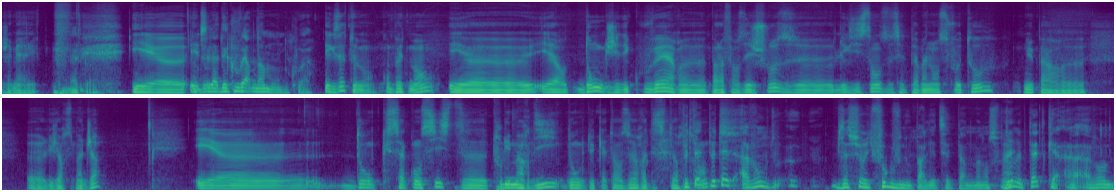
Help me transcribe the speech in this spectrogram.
jamais allé. D'accord. et, euh, et c'est la découverte d'un monde, quoi. Exactement, complètement. Et, euh, et alors, donc j'ai découvert euh, par la force des choses euh, l'existence de cette permanence photo tenue par euh, Smadja. Et euh, donc ça consiste euh, tous les mardis, donc de 14h à 17h30. Peut-être, peut-être avant, bien sûr, il faut que vous nous parliez de cette permanence photo, ouais. mais peut-être qu'avant de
